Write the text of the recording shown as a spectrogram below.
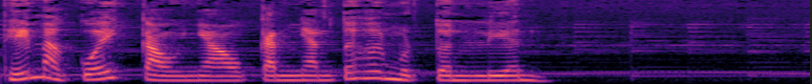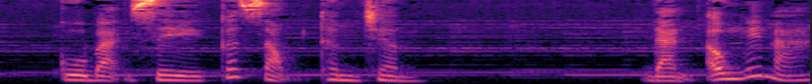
Thế mà cô ấy cào nhào cằn nhằn tôi hơn một tuần liền. Cô bạn C cất giọng thâm trầm. Đàn ông ấy mà,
